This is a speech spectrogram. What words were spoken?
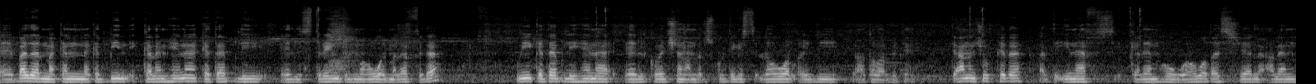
بدل ما كنا كاتبين الكلام هنا كتب لي ال string اللي هو الملف ده وكتب لي هنا ال question underscore text اللي هو ال ID يعتبر بتاعي. تعال نشوف كده هتلاقيه نفس الكلام هو هو بس شال علامة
